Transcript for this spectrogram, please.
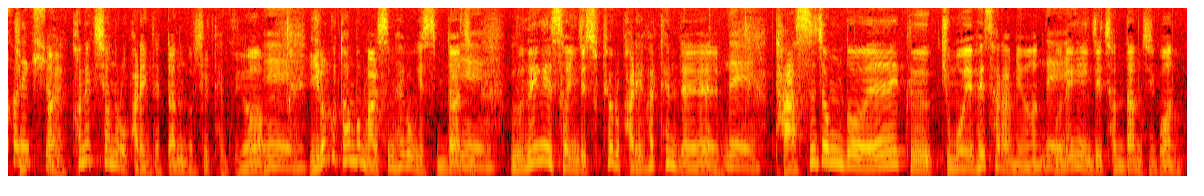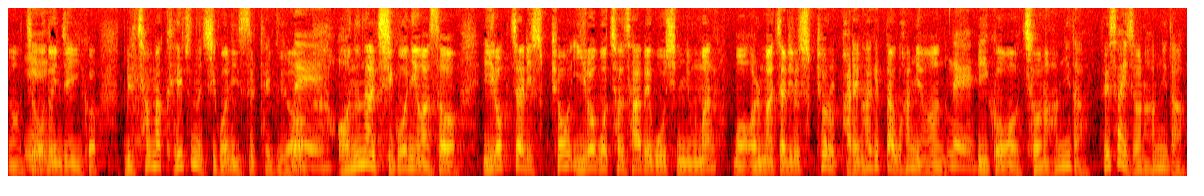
커넥션. 네, 커넥션으로 발행됐다는 것일 테고요. 예. 이런 것도 한번 말씀해 보겠습니다. 예. 은행에서 이제 수표를 발행할 텐데 네. 다스 정도의 그 규모의 회사라면 네. 은행에 이제 전담 직원, 어, 적어도 예. 이제 이거 밀착 마크 해주는 직원이 있을 테고요. 네. 어느 날 직원이 와서 1억짜리 수표, 1억 5,456만 뭐 얼마짜리를 수표를 발행하겠다고 하면 네. 이거 전화합니다. 회사에 전화합니다.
